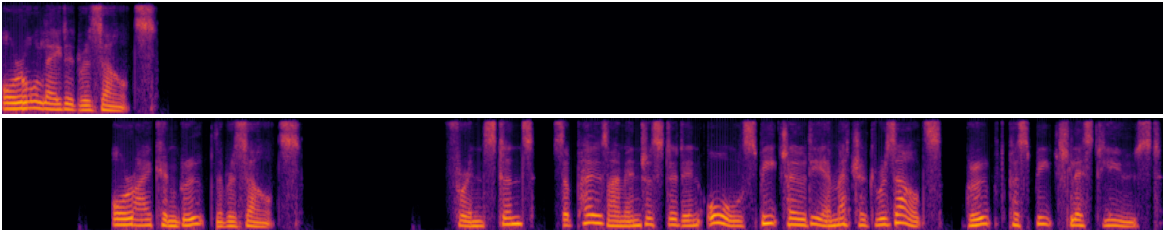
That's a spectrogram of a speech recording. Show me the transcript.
Or all aided results. Or I can group the results. For instance, suppose I'm interested in all speech audiometric results, grouped per speech list used.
